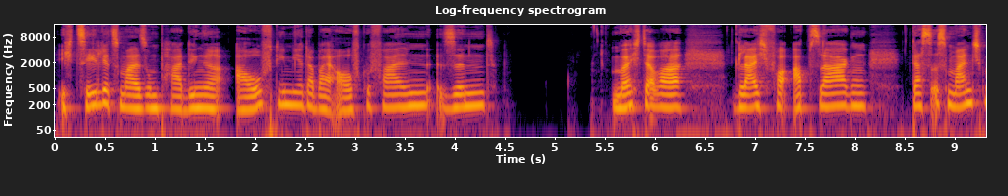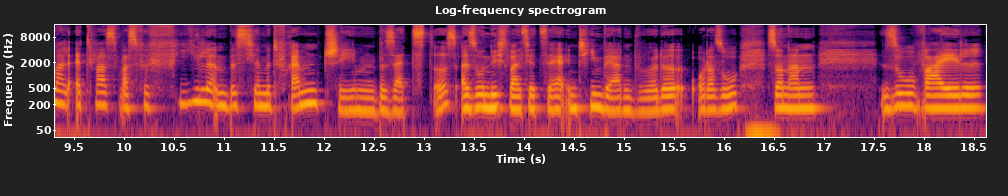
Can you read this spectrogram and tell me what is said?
ich zähle jetzt mal so ein paar Dinge auf, die mir dabei aufgefallen sind, möchte aber gleich vorab sagen, das ist manchmal etwas, was für viele ein bisschen mit Fremdschämen besetzt ist. Also nicht, weil es jetzt sehr intim werden würde oder so, sondern so, weil,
